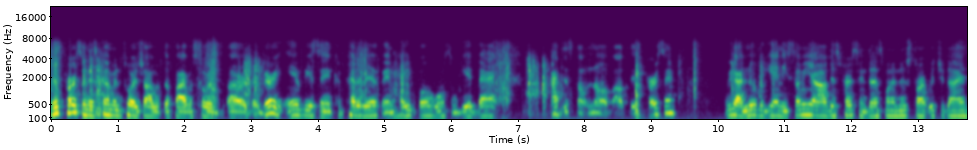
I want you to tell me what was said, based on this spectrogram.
this person is coming towards y'all with the five of swords are very envious and competitive and hateful, want some get back. I just don't know about this person. We got new beginnings. Some of y'all, this person does want a new start with you guys,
